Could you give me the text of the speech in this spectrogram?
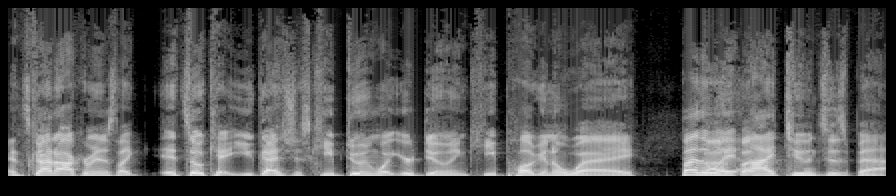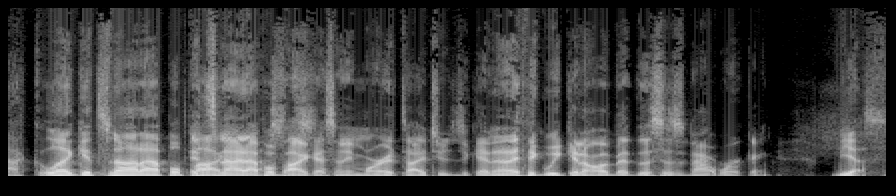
And scott aukerman is like it's okay. You guys just keep doing what you're doing. Keep plugging away By the Uh, way, but- iTunes is back. Like it's not Apple Podcasts. it's not apple podcast anymore it's itunes again and i think we can all admit this is not working Yes.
